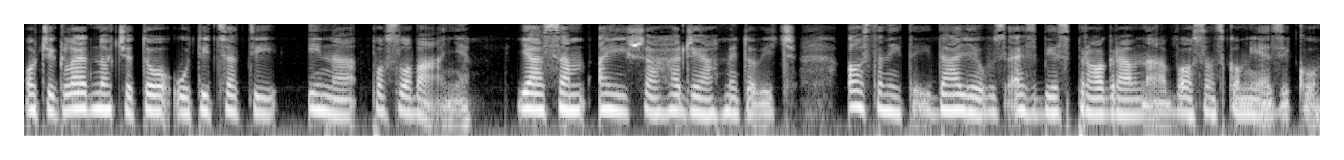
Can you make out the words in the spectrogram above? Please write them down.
očigledno će to uticati i na poslovanje. Ja sam Aisha Hadži Ahmetović. Ostanite i dalje uz SBS program na bosanskom jeziku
